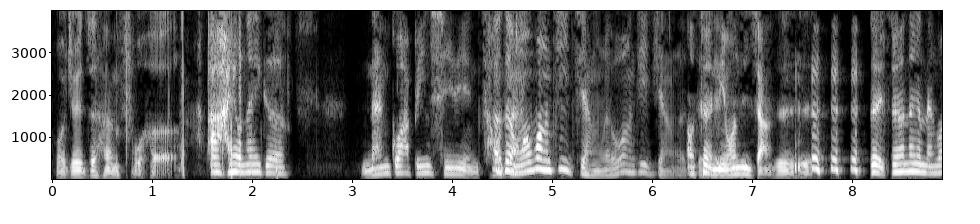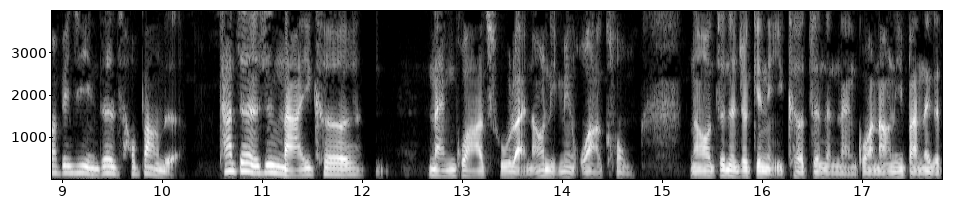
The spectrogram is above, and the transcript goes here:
我觉得这很符合啊！还有那个南瓜冰淇淋，超赞！我忘记讲了，忘记讲了。哦，对，你忘记讲是不是？对，最后那个南瓜冰淇淋真的超棒的，他真的是拿一颗南瓜出来，然后里面挖空，然后真的就给你一颗真的南瓜，然后你把那个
